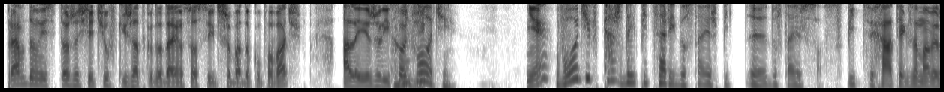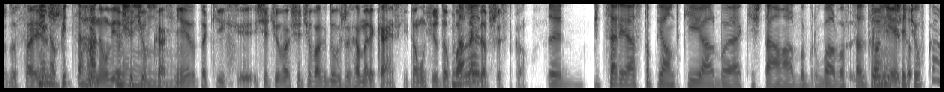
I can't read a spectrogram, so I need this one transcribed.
prawdą jest to, że sieciówki rzadko dodają sosy i trzeba dokupować, ale jeżeli Nie chodzi... w Łodzi. Nie? W Łodzi w każdej pizzerii dostajesz, e, dostajesz sos. W Pizzy Hut, jak zamawiasz, dostajesz... Nie no, Pizza Nie, Hut- no mówię o nie, nie, nie, sieciówkach, nie. nie? Takich y, sieciówach, sieciówach dużych amerykańskich, to musisz dopłacać No za wszystko. E, Pizzeria 105 albo jakieś tam, albo grubo, albo wcale to, To nie nie, jest to- sieciówka?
